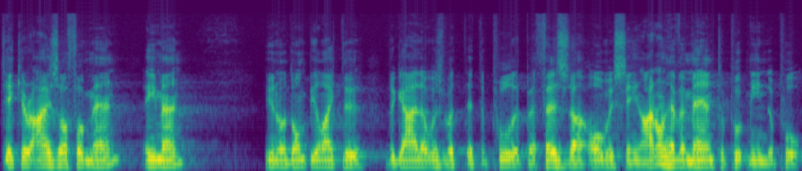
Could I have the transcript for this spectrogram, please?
Take your eyes off of man. Amen. You know, don't be like the, the guy that was at the pool at Bethesda always saying, I don't have a man to put me in the pool.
